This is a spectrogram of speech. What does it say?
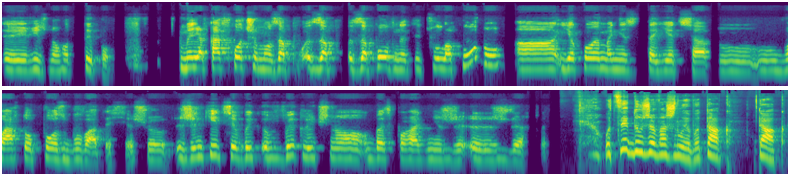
різного типу. Ми якраз хочемо заповнити цю лакуну, якою мені здається, варто позбуватися, що жінки це виключно безпорадні жертви. Оце дуже важливо. Так, так.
